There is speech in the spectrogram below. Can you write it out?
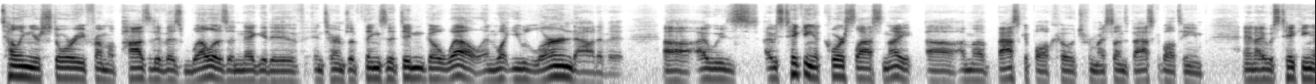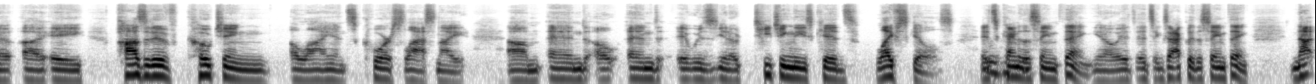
telling your story from a positive as well as a negative in terms of things that didn't go well and what you learned out of it. Uh, i was i was taking a course last night uh, i'm a basketball coach for my son's basketball team and i was taking a, a, a positive coaching alliance course last night um, and uh, and it was you know teaching these kids life skills. It's mm-hmm. kind of the same thing you know it, it's exactly the same thing. Not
